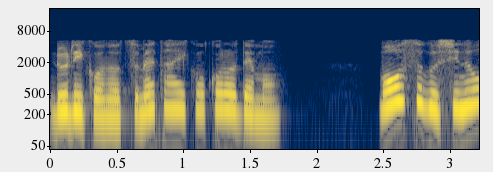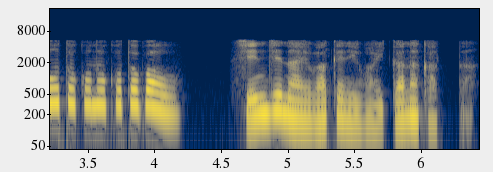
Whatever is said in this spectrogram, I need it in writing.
瑠璃子の冷たい心でも、もうすぐ死ぬ男の言葉を信じないわけにはいかなかった。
